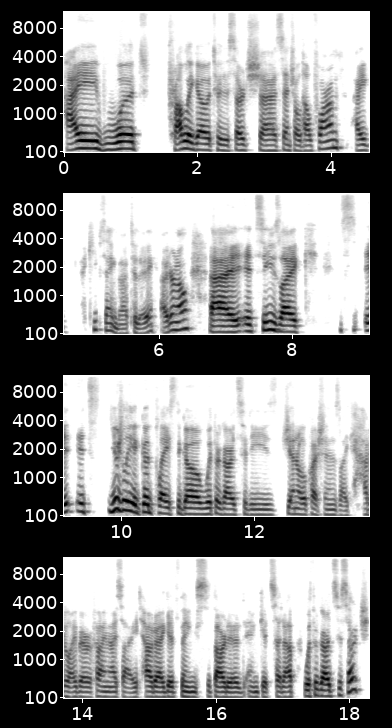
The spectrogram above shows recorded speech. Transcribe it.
I would probably go to the Search uh, Central Help Forum. I, I keep saying that today. I don't know. Uh, it seems like it's, it, it's usually a good place to go with regards to these general questions like, how do I verify my site? How do I get things started and get set up with regards to search?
